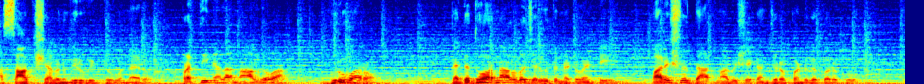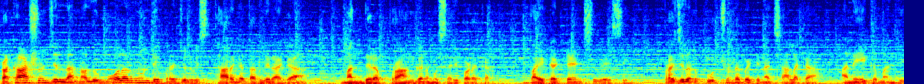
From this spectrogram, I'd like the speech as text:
ఆ సాక్ష్యాలను మీరు వింటూ ఉన్నారు. ప్రతి నెల నాలుగవ గురువారం పెద్ద ధోరణాలలో జరుగుతున్నటువంటి పరిశుద్ధాత్మాభిషేకం జర పండుగ కొరకు ప్రకాశం జిల్లా నలుమూలల నుండి ప్రజలు విస్తారంగా తరలిరాగా మందిర ప్రాంగణము సరిపడక బయట టెంట్స్ వేసి ప్రజలను కూర్చుండబెట్టిన చాలక అనేక మంది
